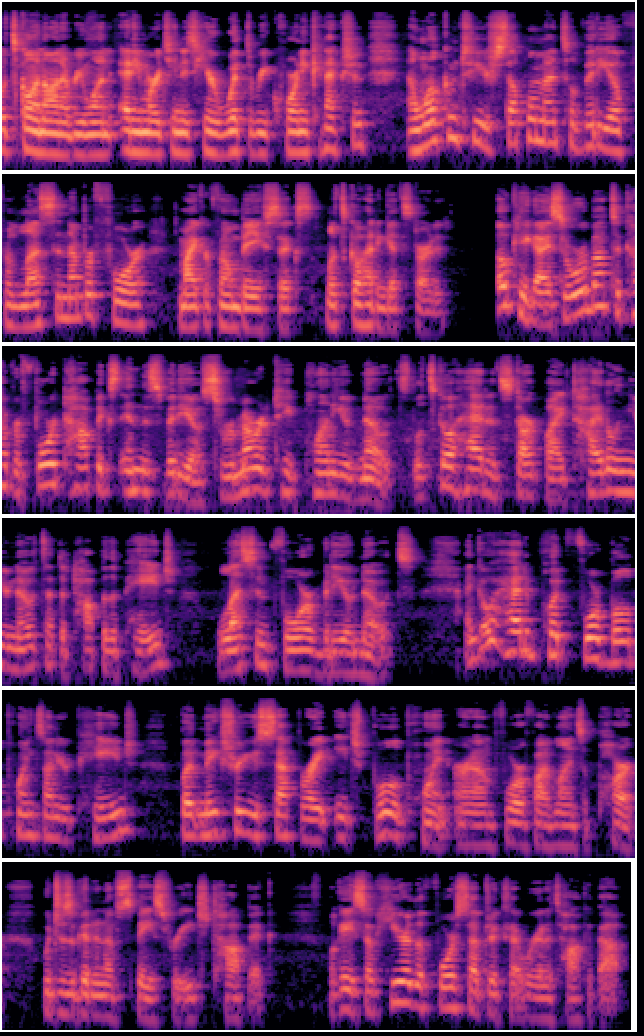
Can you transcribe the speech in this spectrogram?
What's going on everyone? Eddie Martinez here with the Recording Connection and welcome to your supplemental video for lesson number 4, Microphone Basics. Let's go ahead and get started. Okay guys, so we're about to cover four topics in this video, so remember to take plenty of notes. Let's go ahead and start by titling your notes at the top of the page, Lesson 4 Video Notes. And go ahead and put four bullet points on your page, but make sure you separate each bullet point around four or five lines apart, which is a good enough space for each topic. Okay, so here are the four subjects that we're going to talk about.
